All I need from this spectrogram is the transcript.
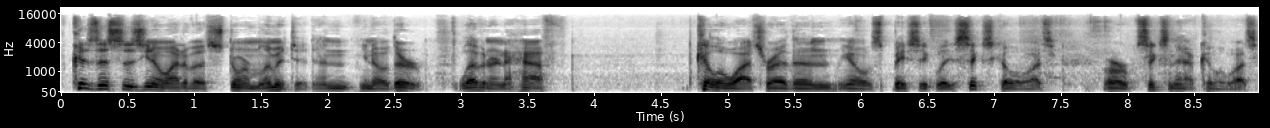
because this is you know out of a storm limited and you know they're 11 and a half kilowatts rather than you know it's basically six kilowatts or six and a half kilowatts.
